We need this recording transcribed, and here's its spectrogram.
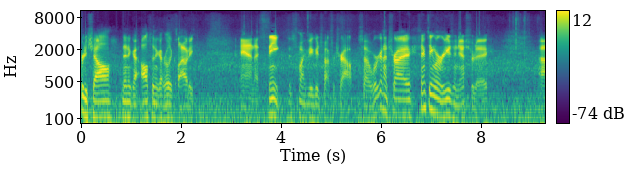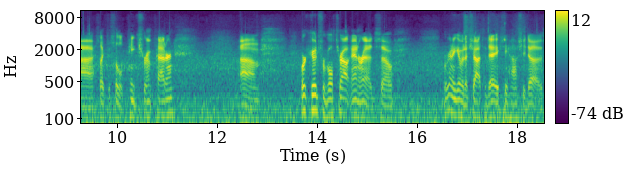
pretty shallow. Then it got all of a sudden it got really cloudy. And I think this might be a good spot for trout. So we're gonna try same thing we were using yesterday. Uh, it's like this little pink shrimp pattern. Um, good for both trout and red. So we're gonna give it a shot today, see how she does.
